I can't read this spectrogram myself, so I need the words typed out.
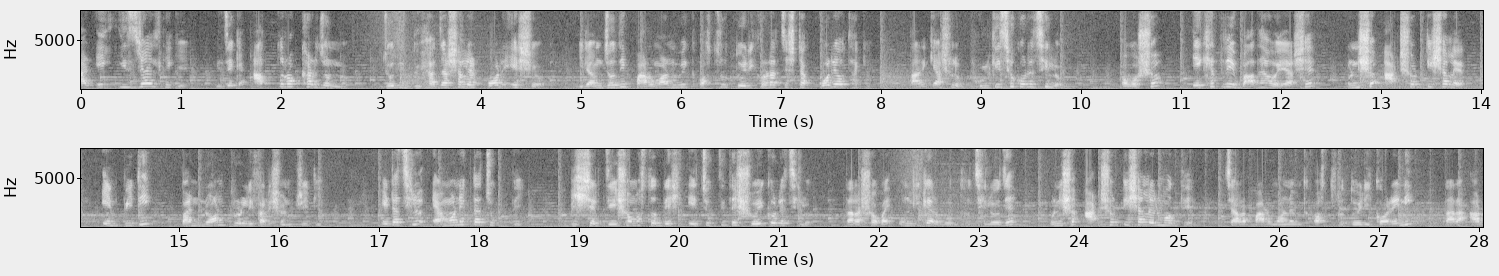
আর এই ইসরায়েল থেকে নিজেকে আত্মরক্ষার জন্য যদি দুই হাজার সালের পরে এসেও ইরান যদি পারমাণবিক অস্ত্র তৈরি করার চেষ্টা করেও থাকে, তার কি আসলে ভুল কিছু করেছিল? অবশ্য এক্ষেত্রেই বাধা হয়ে আসে উনিশশো আটষট্টি সালের এনপিটি বা নন প্রলিফারেশন ট্রিটি। এটা ছিল এমন একটা চুক্তি। বিশ্বের যে সমস্ত দেশ এই চুক্তিতে সই করেছিল, তারা সবাই অঙ্গীকারবদ্ধ ছিল যে উনিশশো আটষট্টি সালের মধ্যে যারা পারমাণবিক অস্ত্র তৈরি করেনি, তারা আর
